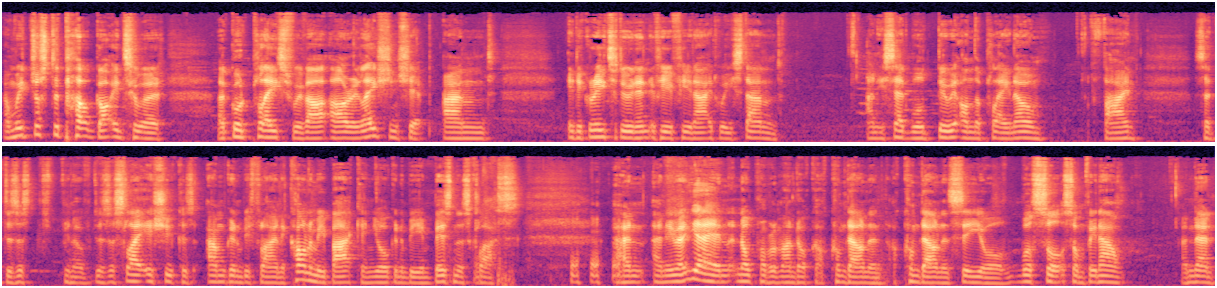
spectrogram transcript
and we just about got into a a good place with our, our relationship. And he'd agreed to do an interview for United We Stand, and he said we'll do it on the plane home. Fine. Said there's a you know there's a slight issue because I'm going to be flying economy back and you're going to be in business class. and and he went yeah, no problem Ando I'll come down and I'll come down and see you or we'll sort something out and then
